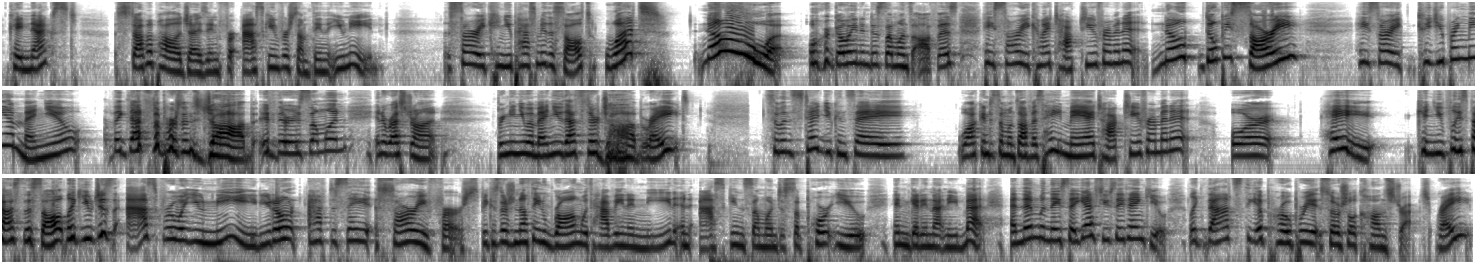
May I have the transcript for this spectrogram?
okay next Stop apologizing for asking for something that you need. Sorry, can you pass me the salt? What? No! Or going into someone's office. Hey, sorry, can I talk to you for a minute? No, don't be sorry. Hey, sorry, could you bring me a menu? Like, that's the person's job. If there is someone in a restaurant bringing you a menu, that's their job, right? So instead, you can say, walk into someone's office, hey, may I talk to you for a minute? Or, hey, can you please pass the salt? Like you just ask for what you need. You don't have to say sorry first because there's nothing wrong with having a need and asking someone to support you in getting that need met. And then when they say yes, you say thank you. Like that's the appropriate social construct, right?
